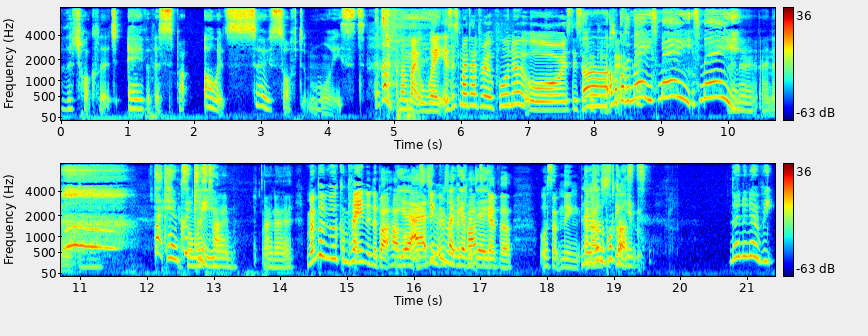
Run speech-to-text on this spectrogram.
the chocolate over the spot. Oh, it's so soft and moist. and I'm like, wait, is this my dad wrote a porno or is this a uh, cooking Oh, oh my god, it's May, it's May, it's I May. I know. I know. That came It's almost quickly. time. I know. Remember we were complaining about how Yeah, long it I was? I actually think we were like in the the car day. together or something. No, and it I was on the podcast. thinking- no, no, no. We.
